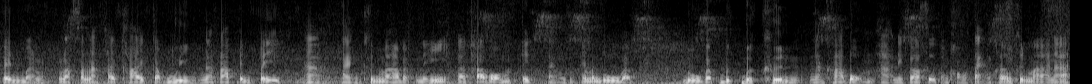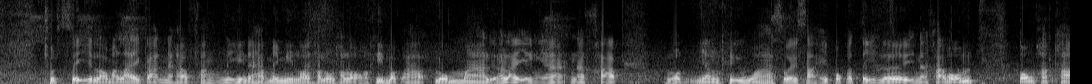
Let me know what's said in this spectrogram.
เป็นเหมือนลักษณะคล้ายๆ กับวิงนะครับ เป็นปีกอ่าแต่งขึ้นมาแบบนี้นะครับ ผมติดแต่งให้มันดูแบบดูแบบบึกๆขึ้นนะครับ ผมอ่านี่ก็คือเป็นของแต่งเพิ่มขึ้นมานะ ชุดสีเรามาไล่กันนะครับ ฝั่งนี้นะครับ ไม่มีรอยทะลงถลอกที่บอกว่าล้มมาหรืออะไรอย่างเงี้ยนะครับรถยังถือว่าสวยใสปกติเลยนะครับผม ตรงพักเท้า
